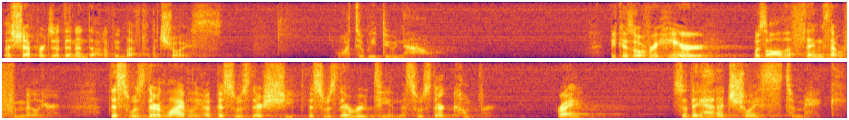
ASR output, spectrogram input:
The shepherds are then undoubtedly left with a choice. What do we do now? Because over here was all the things that were familiar. This was their livelihood. This was their sheep. This was their routine. This was their comfort, right? So they had a choice to make.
